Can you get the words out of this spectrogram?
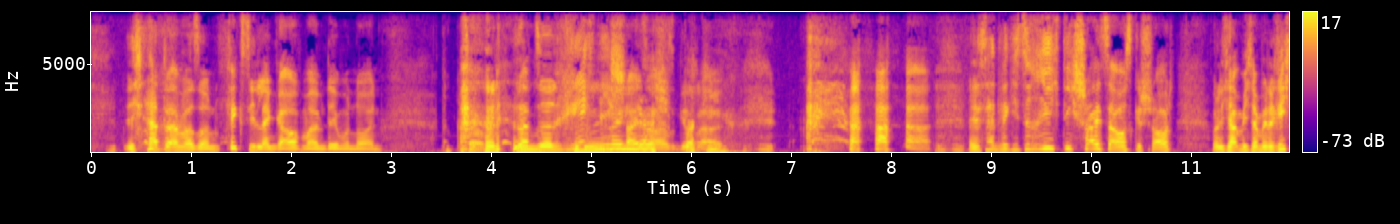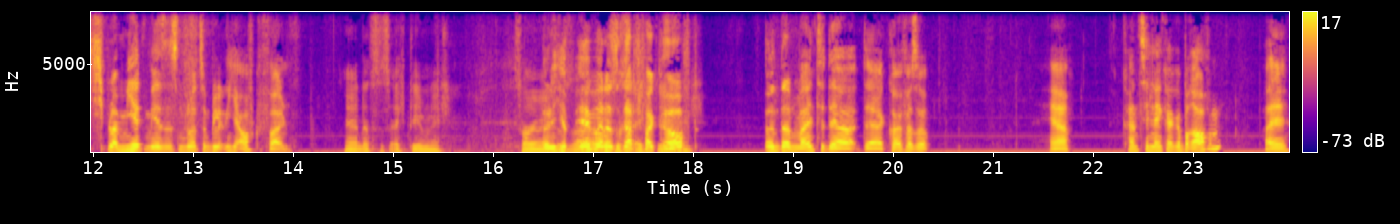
ich hatte einfach so einen Fixie-Lenker auf meinem Demo 9. Und das hat so richtig scheiße ausgeschaut. Es hat wirklich so richtig scheiße ausgeschaut. Und ich habe mich damit richtig blamiert. Mir ist es nur zum Glück nicht aufgefallen. Ja, das ist echt dämlich. Sorry, Und ich habe irgendwann das Rad verkauft. dämlich. Und dann meinte der, der Käufer so, ja, kannst du den Lenker gebrauchen? Weil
